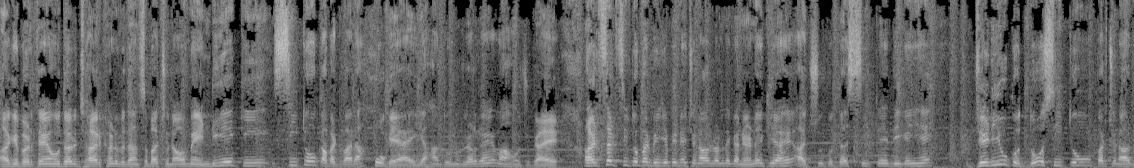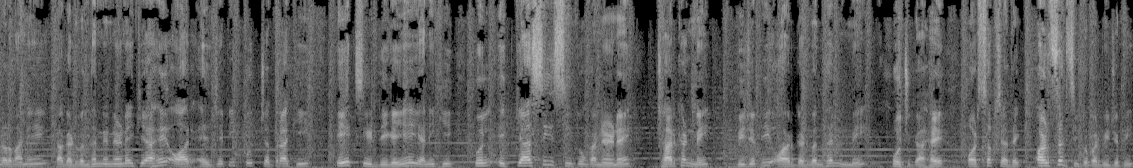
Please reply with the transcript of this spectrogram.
आगे बढ़ते हैं, उधर झारखंड विधानसभा चुनाव में एनडीए की सीटों का बंटवारा हो गया है। यहाँ दोनों लड़ रहे हैं, वहाँ हो चुका है। अड़सठ सीटों पर बीजेपी ने चुनाव लड़ने का निर्णय किया है। आजसू को 10 सीटें दी गई हैं। जेडीयू को दो सीटों पर चुनाव लड़वाने का गठबंधन ने निर्णय किया है और एलजेपी को चतरा की एक सीट दी गई है, यानी कि कुल इक्यासी सीटों का निर्णय झारखंड में बीजेपी और गठबंधन में हो चुका है और सबसे अधिक अड़सठ सीटों पर बीजेपी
